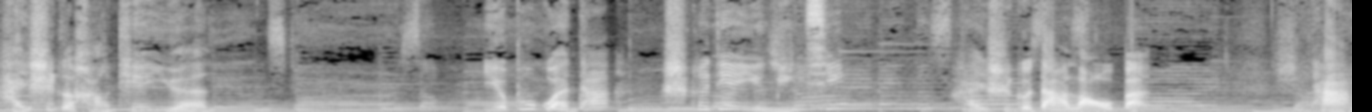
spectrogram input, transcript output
还是个航天员，也不管她是个电影明星，还是个大老板，她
